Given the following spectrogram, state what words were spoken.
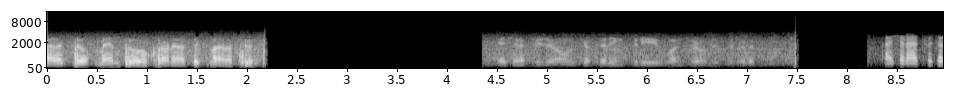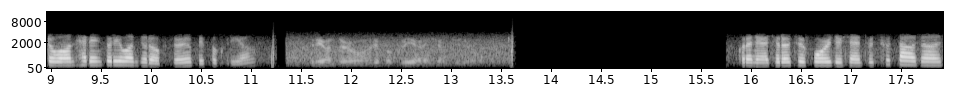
Direct mental, Korean 692. National 201, look up heading 310, this is better. National 201, heading 310, observe, report clear. 310, report clear, National 201. Korean 024 descend to 2,600,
